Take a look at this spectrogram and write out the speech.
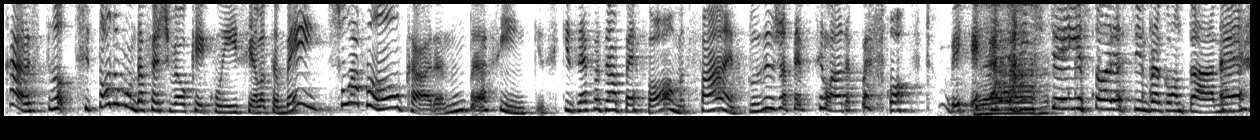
cara, se, to se, todo mundo da festa tiver ok com isso e ela também, suavão, cara. Não, assim, se quiser fazer uma performance, faz. Inclusive, já teve cilada com performance também. É. E a gente tem história assim para contar, né?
